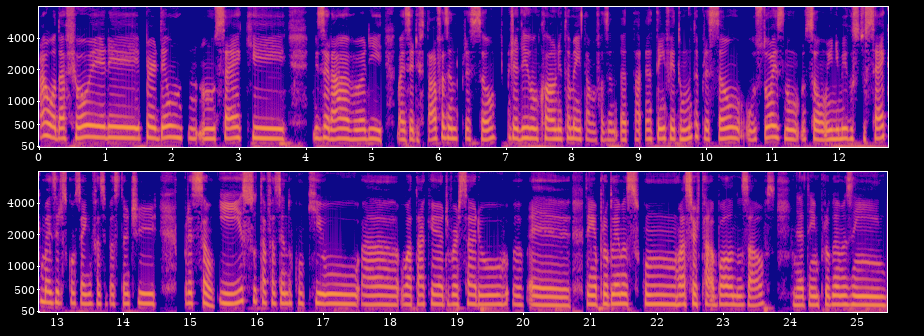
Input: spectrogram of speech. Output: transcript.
Ah, o Odafio ele perdeu um, um sec miserável ali, mas ele estava fazendo pressão. Jadivon Clown também estava fazendo, eh, tá, eh, tem feito muita pressão. Os dois não são inimigos do sec, mas eles conseguem fazer bastante pressão. E isso tá fazendo com que o, a, o ataque adversário é, tenha problemas com acertar a bola nos alvos, né? Tem problemas em,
